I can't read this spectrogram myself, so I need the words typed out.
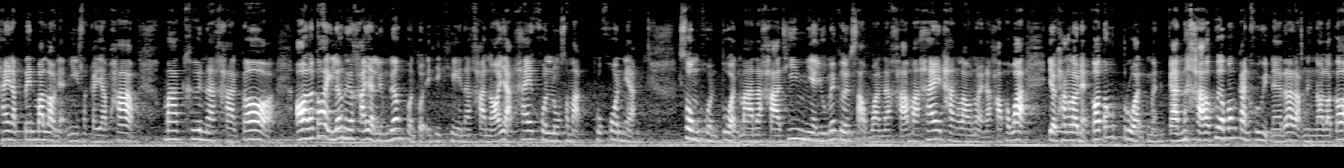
ให้นักเต้นบ้านเราเนี่ยมีศักยภาพมากขึ้นนะคะ ก็อ๋อแล้วก็อีกเรื่องนึงนะคะอย่าลืมเรื่องผลตรวจ ATK นะคะเนาะอยากให้คนลงสมัครทุกคนเนี่ย ส่งผลตรวจมานะคะ ที่มีอายุไม่เกิน 3 วันนะคะ มาให้ทางเราหน่อยนะคะ เพราะว่าเดี๋ยวทางเราเนี่ยก็ต้องตรวจเหมือนกันนะคะ เพื่อป้องกันโควิดในระดับหนึ่งเนาะแล้วก็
